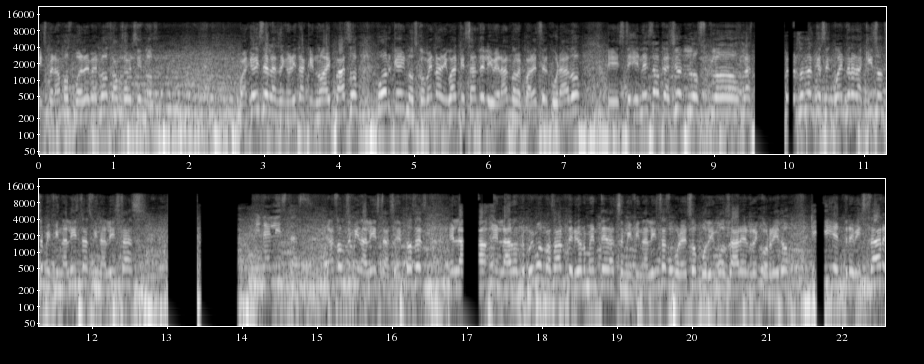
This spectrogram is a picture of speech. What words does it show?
esperamos poder verlos vamos a ver si nos por aquí dice la señorita que no hay paso, porque nos comentan igual que están deliberando, me parece el jurado. Este, en esta ocasión, los, los- las personas que se encuentran aquí son semifinalistas, finalistas, Finalistas. ya son semifinalistas. Entonces, en la, en la donde pudimos pasar anteriormente eran semifinalistas, por eso pudimos dar el recorrido y entrevistar.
